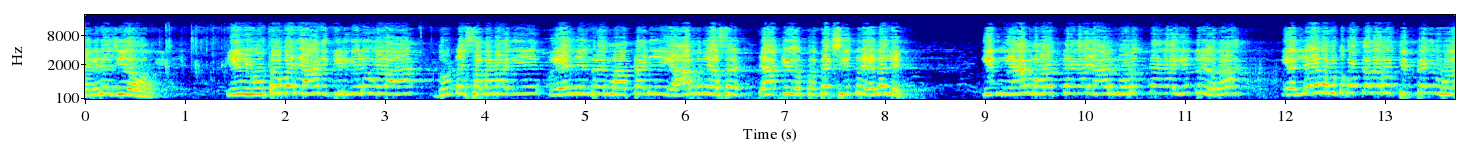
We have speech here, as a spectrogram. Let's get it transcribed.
ಹೆಗಡೆಜಿ ಅವರು. ಈ ಯೂಟ್ಯೂಬರ್ ಯಾನ್ ಕಿಡಿಗಿರಿಗಳ ದುಡ್ಡು ಸಲುವಾಗಿ ಏನೇನ್ರೆ ಮಾತಾಡಿ ಯಾರು ಹೆಸರು, ಯಾಕೆ ಇವ್ರು ಪ್ರತ್ಯಕ್ಷ ಇದ್ರೆ ಏನಲ್ಲಿ? ಇದನ್ನ ಯಾರು ಮಾಡುತ್ತಾಗ ಯಾರು ನೋಡುತ್ತಾಗ ಇದ್ರು ಇವ್ರ? ಎಲ್ಲೇನ ಹುಟ್ಕೋಕದಾರ ತಿಪ್ಪೆಗೆ ಹುಳ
